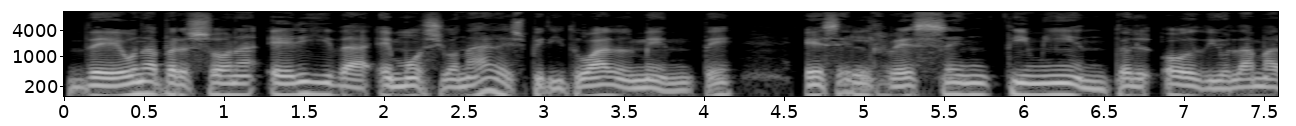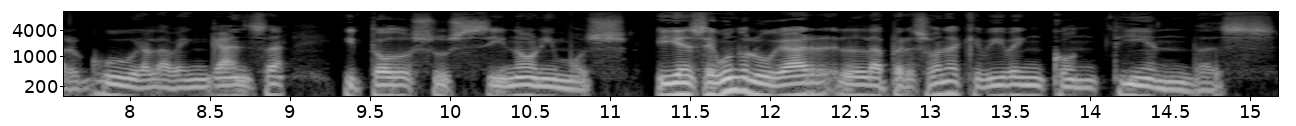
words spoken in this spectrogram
de una persona herida emocional, espiritualmente, es el resentimiento, el odio, la amargura, la venganza y todos sus sinónimos. Y en segundo lugar, la persona que vive en contiendas,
